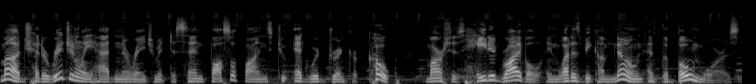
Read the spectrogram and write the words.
Mudge had originally had an arrangement to send fossil finds to Edward Drinker Cope, Marsh's hated rival in what has become known as the Bone Wars,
